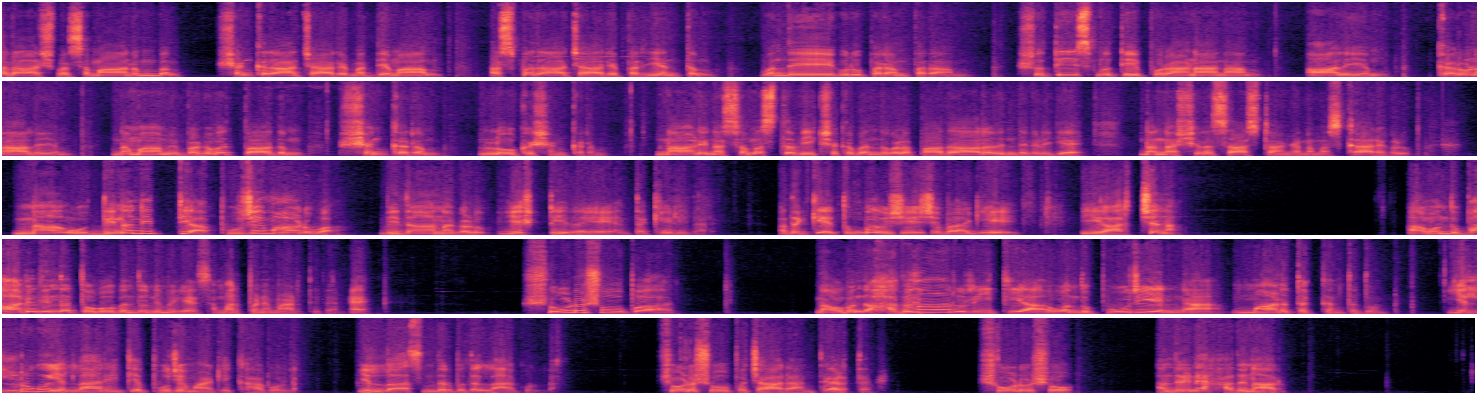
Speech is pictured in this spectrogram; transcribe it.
ಸದಾಶಿವ ಸಮಾರಂಭಂ ಶಂಕರಾಚಾರ್ಯ ಮಧ್ಯಮಾಂ ಅಸ್ಮದಾಚಾರ್ಯ ಪರ್ಯಂತಂ ವಂದೇ ಗುರು ಪರಂಪರಾಂ ಶ್ರುತಿ ಸ್ಮೃತಿ ಪುರಾಣಾನಾಂ ಆಲಯಂ ಕರುಣಾಲಯಂ ನಮಾಮಿ ಭಗವತ್ಪಾದಂ ಶಂಕರಂ ಲೋಕಶಂಕರಂ ನಾಡಿನ ಸಮಸ್ತ ವೀಕ್ಷಕ ಬಂಧುಗಳ ಪಾದಾರವಿಂದಗಳಿಗೆ ನನ್ನ ಶಿರಸಾಷ್ಟಾಂಗ ನಮಸ್ಕಾರಗಳು. ನಾವು ದಿನನಿತ್ಯ ಪೂಜೆ ಮಾಡುವ ವಿಧಾನಗಳು ಎಷ್ಟಿದೆ ಅಂತ ಕೇಳಿದ್ದಾರೆ. ಅದಕ್ಕೆ ತುಂಬಾ ವಿಶೇಷವಾಗಿ ಈ ಅರ್ಚನ ಆ ಒಂದು ಭಾಗದಿಂದ ತಗೊಬಂದು ನಿಮಗೆ ಸಮರ್ಪಣೆ ಮಾಡ್ತಿದ್ದೇನೆ. ಷೋಡಶೋಪ ನಾವು ಬಂದು ಹದಿನಾರು ರೀತಿಯ ಒಂದು ಪೂಜೆಯನ್ನ ಮಾಡತಕ್ಕಂಥದ್ದುಂಟು. ಎಲ್ರಿಗೂ ಎಲ್ಲಾ ರೀತಿಯ ಪೂಜೆ ಮಾಡ್ಲಿಕ್ಕೆ ಆಗೋಲ್ಲ. ಎಲ್ಲಾ ಸಂದರ್ಭದಲ್ಲಿ ಆಗೋಲ್ಲ. ಷೋಡಶೋಪಚಾರ ಅಂತ ಹೇಳ್ತೇವೆ. ಷೋಡಶೋ ಅಂದ್ರೇನೆ ಹದಿನಾರು.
